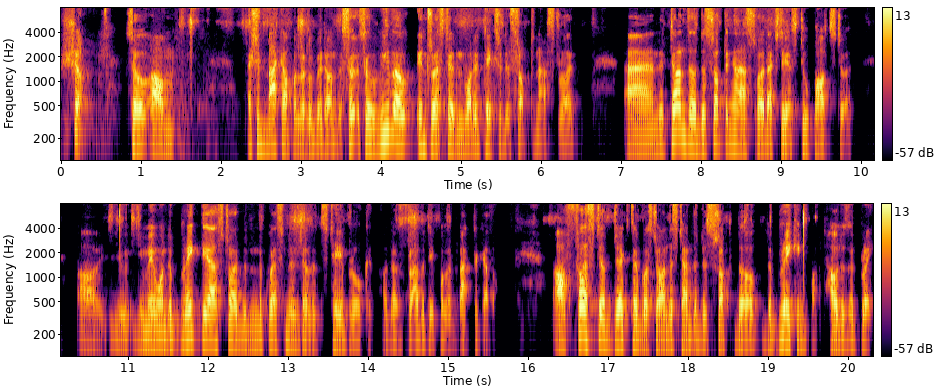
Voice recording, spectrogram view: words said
Sure. So um, I should back up a little bit on this. So, so we were interested in what it takes to disrupt an asteroid. And it turns out disrupting an asteroid actually has two parts to it. Uh, you, you may want to break the asteroid, but then the question is, does it stay broken or does gravity pull it back together? Our first objective was to understand the disrupt, the, the breaking part. How does it break?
